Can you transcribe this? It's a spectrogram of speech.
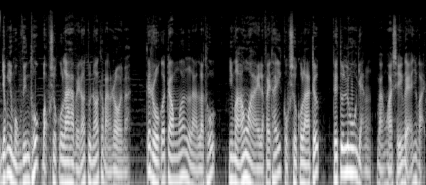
giống như một viên thuốc bọc sô cô la vậy đó, tôi nói các bạn rồi mà. Cái ruột ở trong á là là thuốc, nhưng mà ở ngoài là phải thấy cục sô cô la trước. Thì tôi luôn dặn bạn họa sĩ vẽ như vậy,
